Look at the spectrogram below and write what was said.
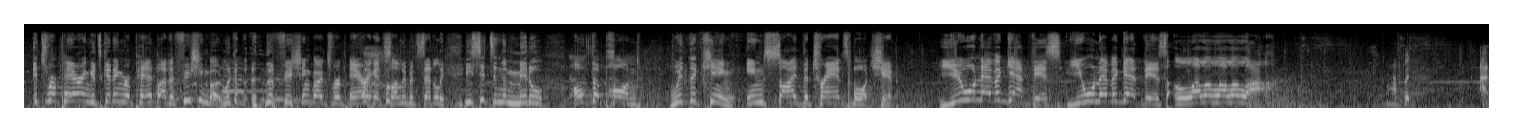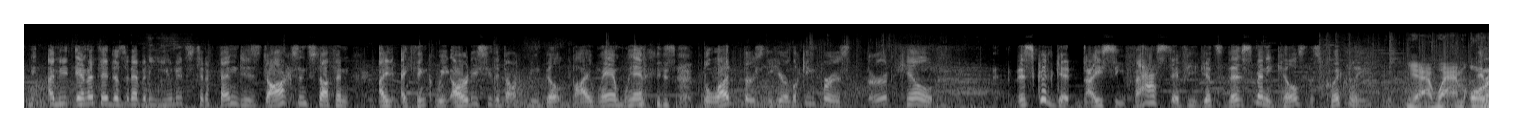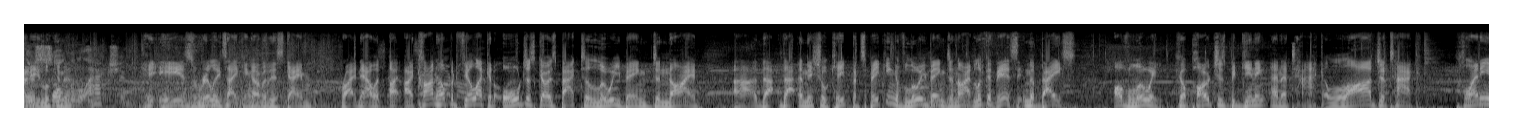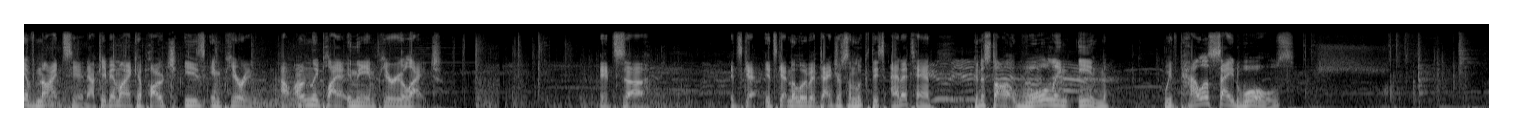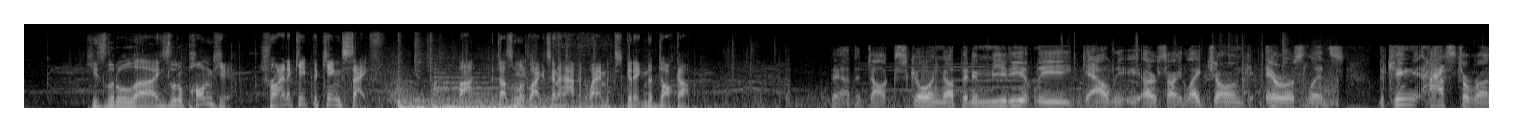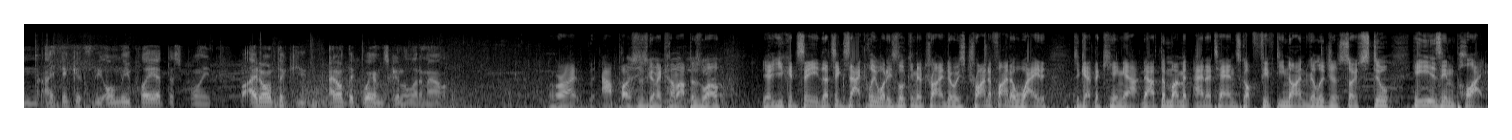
It's repairing. It's getting repaired by the fishing boat. Look at the, the fishing boat's repairing it slowly but steadily. He sits in the middle of the pond with the king inside the transport ship. You will never get this. You will never get this. La la la la la. But I mean, I mean, Anate doesn't have any units to defend his docks and stuff, and I, I think we already see the dock being built by Wham. Wham is bloodthirsty here, looking for his third kill. This could get dicey fast if he gets this many kills this quickly. Yeah, Wham already and looking so at. little action. He, he is really taking over this game right now. I, I can't help but feel like it all just goes back to Louis being denied uh, that, that initial keep. But speaking of Louis being denied, look at this in the base of Louis. Capoche is beginning an attack, a large attack. Plenty of knights here. Now keep in mind, Capoche is Imperial, our only player in the Imperial Age. It's uh, it's get it's getting a little bit dangerous. And look at this Anatan, gonna start walling in with palisade walls his little uh, his little pond here, trying to keep the king safe. But it doesn't look like it's to happen. Wham's getting the dock up. Yeah, the dock's going up, and immediately galley, or sorry, light junk, arrow slits. The king has to run. I think it's the only play at this point, but I don't think he, I don't think Wham's gonna let him out. All right, the outpost is going to come up as well. Yeah, you can see that's exactly what he's looking to try and do. He's trying to find a way to get the king out. Now, at the moment, Anatan's got 59 villagers, so still he is in play.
